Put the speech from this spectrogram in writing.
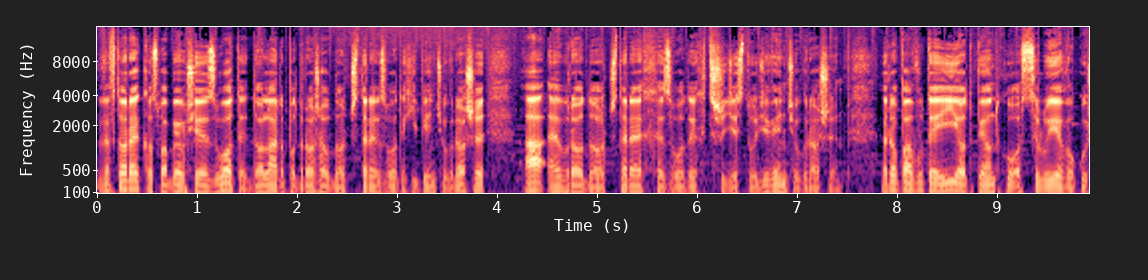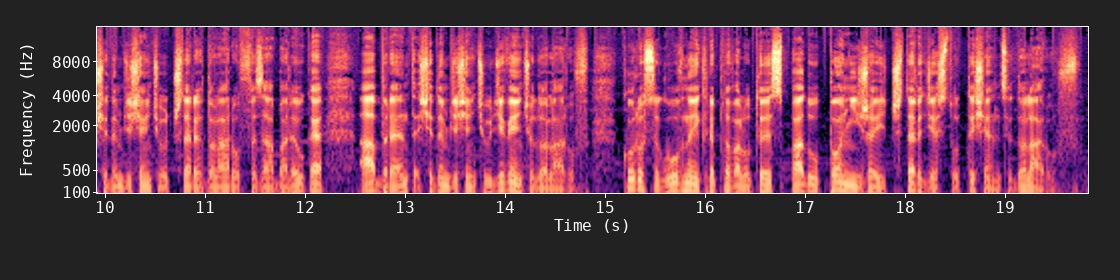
We wtorek osłabiał się złoty, dolar podrożał do 4 zł i 5 groszy, a euro do 4 zł 39 groszy. Ropa WTI od piątku oscyluje wokół 74 dolarów za baryłkę, a Brent 79 dolarów. Kurs głównej kryptowaluty spadł poniżej 40 tysięcy dolarów.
